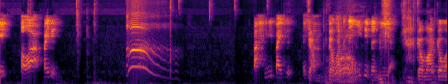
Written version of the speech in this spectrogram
ดิ เพราะว่าไปถึงไปรีบไปเถอะไอ้สัสกลับมันมาจะยี่สิบนาทีอะกลับมากลับมา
